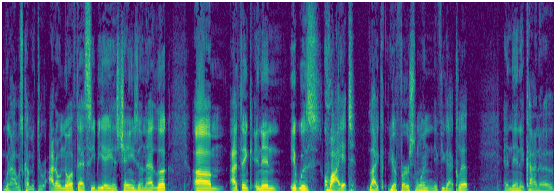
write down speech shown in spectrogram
when I was coming through. I don't know if that CBA has changed on that look. Um, I think, and then it was quiet, like your first one, if you got clipped. And then it kind of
